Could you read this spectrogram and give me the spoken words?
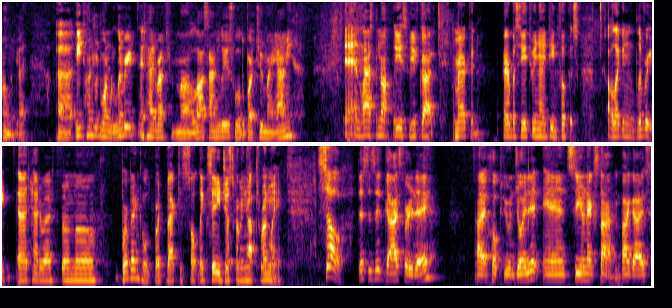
oh my god. Uh, 801 delivery. It had right from uh, Los Angeles. We'll depart to Miami. And last but not least, we've got American Airbus A319 Focus. Uh, like in delivery, it had right from uh, Burbank. We'll depart back to Salt Lake City, just coming off the runway. So, this is it guys for today. I hope you enjoyed it and see you next time. Bye guys.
